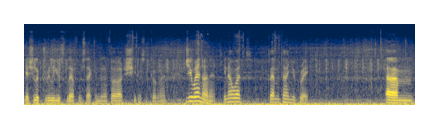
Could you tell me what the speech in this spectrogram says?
Yeah, she looked really useful there for a second, and I thought, oh, she doesn't go around. She went on it. You know what? Clementine, you're great. Um.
